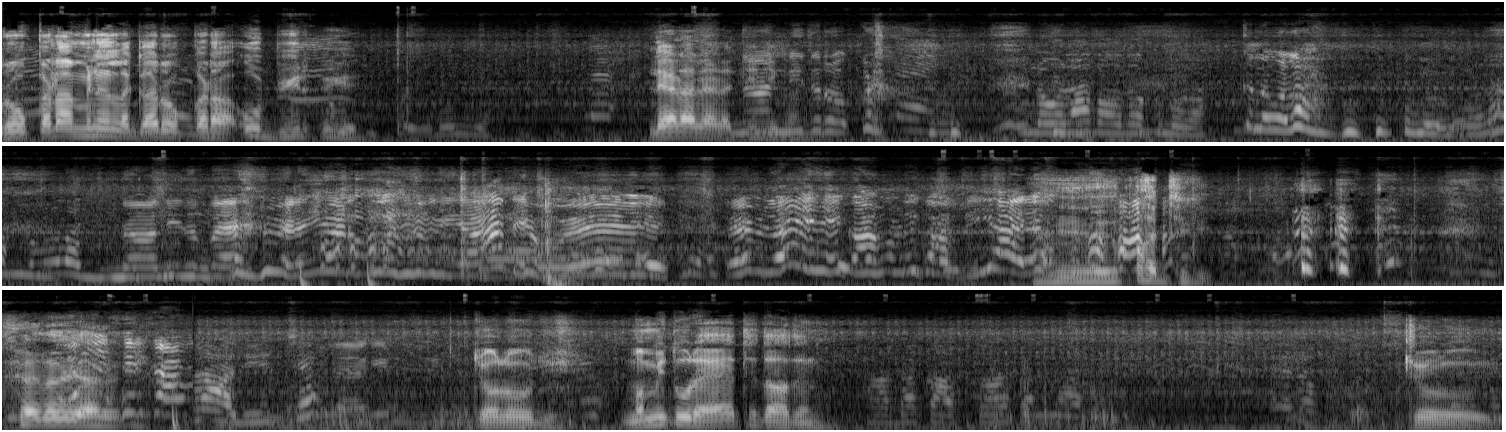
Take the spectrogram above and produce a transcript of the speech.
ਰੋਕੜਾ ਮੈਨੂੰ ਲੱਗਾ ਰੋਕੜਾ। ਉਹ 20 ਰੁਪਏ ਲੈੜਾ ਲੈੜਾ ਚੀਜ਼ੀ ਖਾ ਤੇ ਰੋਕੜ। ਕਲੋਲਾ ਦੋ ਦੋ ਕਲੋਲਾ ਕਲੋਲਾ ਨਾਨੀ ਤਾਂ ਪੈ ਮੇਰੀ ਹੜ ਹੋ ਜੂਗੀ ਆ ਦੇ ਹੋਏ। ਇਹ ਬਲਾ ਇਹ ਕੰਮ ਨਹੀਂ ਕਰਦੀ ਆ ਭੱਜ ਗਈ। ਚਲੋ ਯਾਰ। ਆ ਜੀ ਚਲੋ ਜੀ। ਮੰਮੀ ਤੂੰ ਰਹਿ ਇੱਥੇ ਦਸ ਦਿਨ ਚਲੋ ਜੀ।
